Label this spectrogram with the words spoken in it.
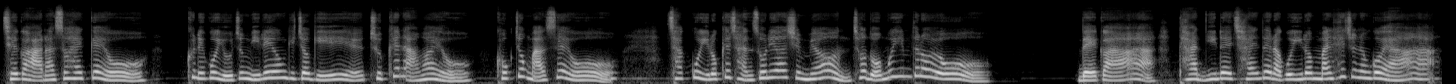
제가 알아서 할게요. 그리고 요즘 일회용 기저귀 좋게 나와요. 걱정 마세요. 자꾸 이렇게 잔소리 하시면 저 너무 힘들어요. 내가 다 니네 잘 되라고 이런 말 해주는 거야.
